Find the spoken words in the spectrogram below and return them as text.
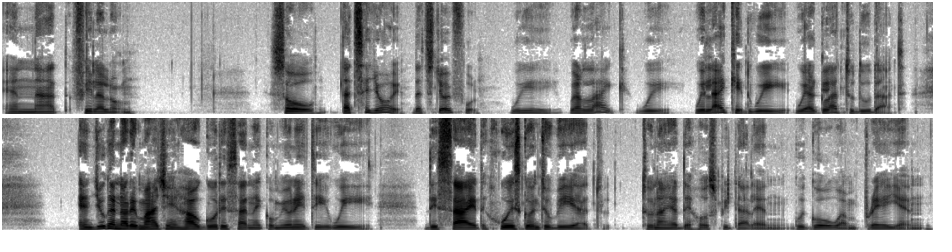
and not feel alone. So that's a joy. That's joyful. We we are like we we like it. We we are glad to do that. And you cannot imagine how good is in a community we decide who is going to be at tonight at the hospital and we go and pray and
